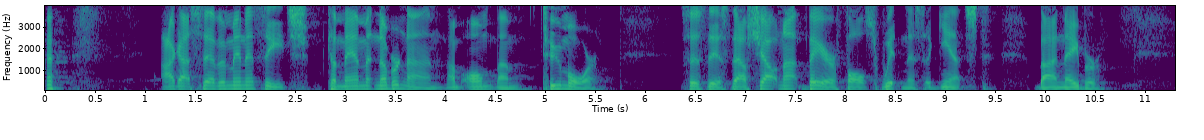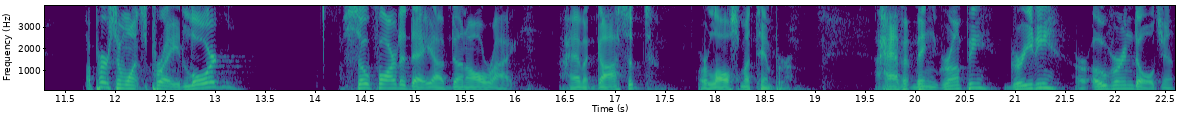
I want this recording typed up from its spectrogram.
I got seven minutes each. Commandment number nine. I'm on. I'm two more. It says this: Thou shalt not bear false witness against thy neighbor. A person once prayed, Lord, so far today I've done all right. I haven't gossiped or lost my temper. I haven't been grumpy, greedy, or overindulgent,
